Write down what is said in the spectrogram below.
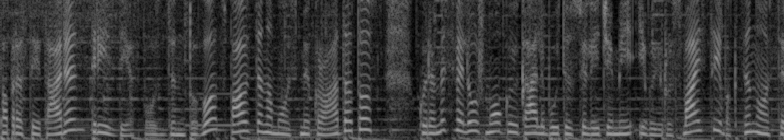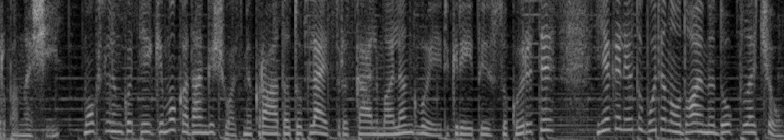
Paprastai tariant, 3D spausdintuvu atspausdinamos mikroadatos, kuriomis vėliau žmogui gali būti suleidžiami įvairūs vaistai, vakcinos ir panašiai. Mokslininkų teigimu, kadangi šiuos mikroadatų pleistrus galima lengvai ir greitai sukurti, jie galėtų būti naudojami daug plačiau.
